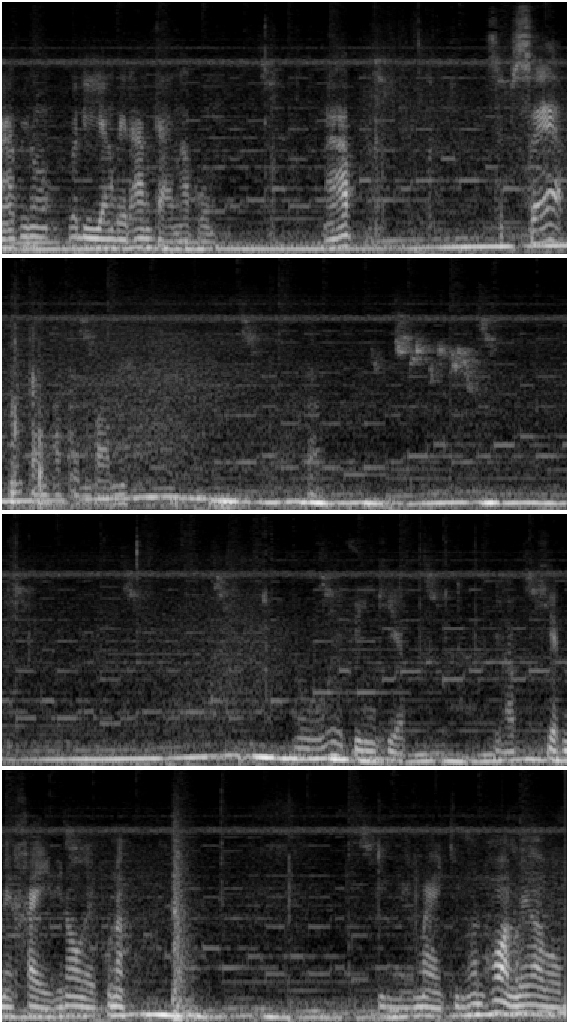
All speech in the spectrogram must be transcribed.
มาพี่น้องก็ดียังไปทางการครับผมนะครับแซ่บๆเหมือนกันครับผมบ้านนี้ครับโอ้ยปิงเขียดนี่ครับเขียดในไข่พี่น้องเลยคุณนะปิงใหม่ๆกินห่อนๆเลยครับผม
